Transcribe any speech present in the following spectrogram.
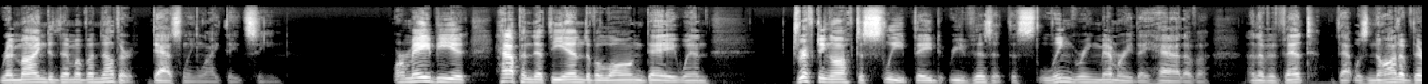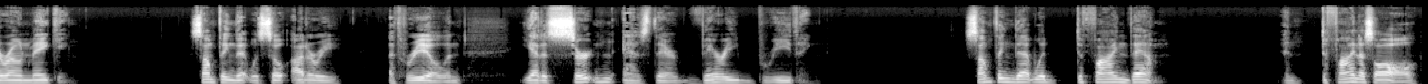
reminded them of another dazzling light they'd seen. Or maybe it happened at the end of a long day when, drifting off to sleep, they'd revisit this lingering memory they had of, a, an event that was not of their own making, something that was so utterly ethereal and yet as certain as their very breathing, something that would define them and define us all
